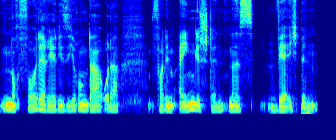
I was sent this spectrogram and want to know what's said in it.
noch vor der Realisierung da oder vor dem Eingeständnis, wer ich bin.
